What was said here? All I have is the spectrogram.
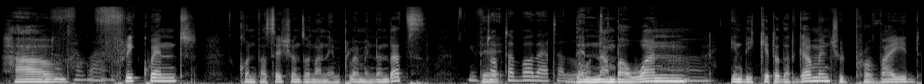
have, don't have frequent conversations on unemployment, and that's You've the- talked about that a lot. the number one Mm. indicator that government should provide,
